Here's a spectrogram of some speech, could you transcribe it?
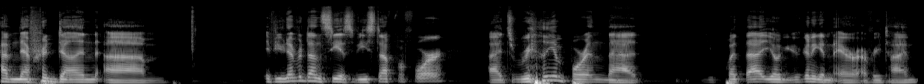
have never done um, if you've never done CSV stuff before, uh, it's really important that you put that. you are going to get an error every time.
